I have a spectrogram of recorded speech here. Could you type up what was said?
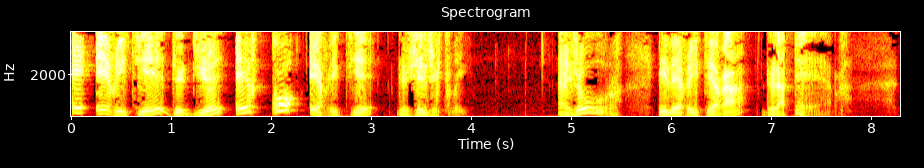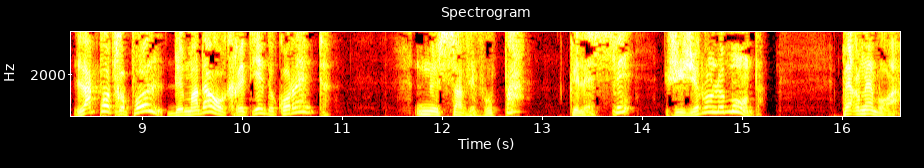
est héritier de Dieu et co-héritier de Jésus-Christ. Un jour, il héritera de la terre. L'apôtre Paul demanda aux chrétiens de Corinthe, Ne savez-vous pas que les saints jugeront le monde? Permets-moi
